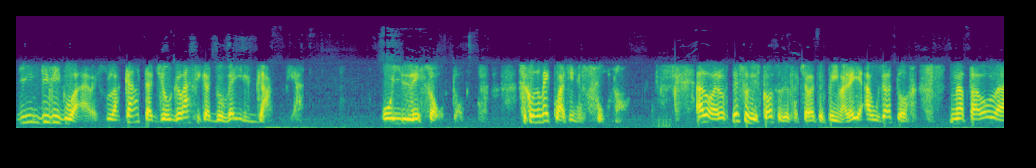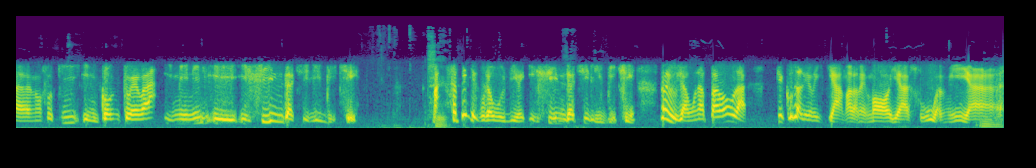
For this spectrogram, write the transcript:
di individuare sulla carta geografica dov'è il Gambia o il Lesotho? Secondo me quasi nessuno. Allora, lo stesso discorso che facevate prima, lei ha usato una parola, non so chi incontrerà i, mini, i, i sindaci libici. Ma sì. sapete cosa vuol dire i sindaci libici? Noi usiamo una parola che cosa le richiama la memoria sua, mia,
